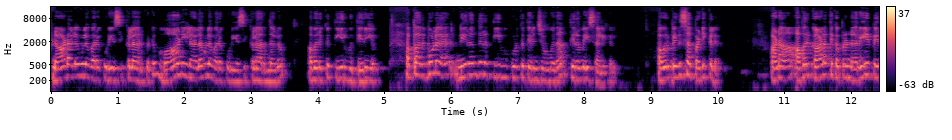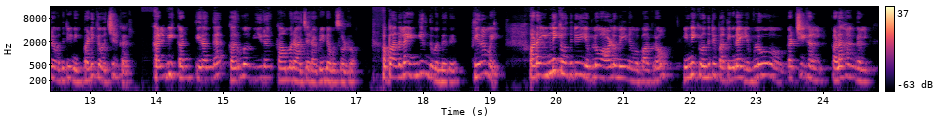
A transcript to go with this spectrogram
நாடளவுல வரக்கூடிய சிக்கலா இருக்கட்டும் மாநில அளவுல வரக்கூடிய சிக்கலா இருந்தாலும் அவருக்கு தீர்வு தெரியும். அப்ப அது போல நிரந்தர தீர்வு கொடுக்க தெரிஞ்சவங்க தான் திறமைசாலிகள். அவர் பெருசா படிக்கல. ஆனா அவர் காலத்துக்கு அப்புறம் நிறைய பேரை வந்துட்டு இன்னைக்கு படிக்க வச்சிருக்காரு. கல்வி கண் திறந்த கர்ம வீரர் காமராஜர் அப்படின்னு நம்ம சொல்றோம். அப்ப அதெல்லாம் எங்கிருந்து வந்தது? திறமை. ஆனா இன்னைக்கு வந்துட்டு எவ்வளவு ஆளுமை நம்ம பாக்குறோம். இன்னைக்கு வந்துட்டு பாத்தீங்கன்னா எவ்வளவு கட்சிகள் கழகங்கள்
